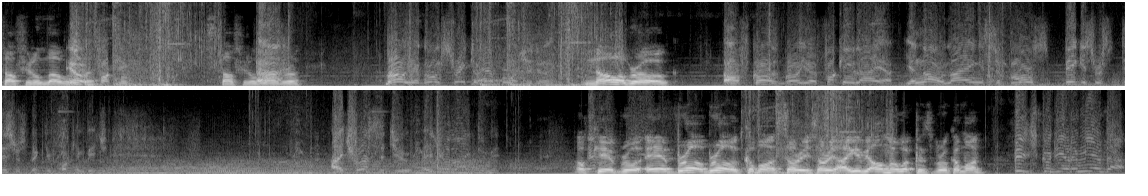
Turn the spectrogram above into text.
Astaghfirullah, You're a bro. fucking... Astaghfirullah, Ah. bro. Bro, you're going straight to hell for what you're doing. No, bro. Of course, bro, you're a fucking liar. You know, lying is the most biggest res- disrespect, you fucking bitch. I trusted you, and you lied to me. Okay, bro. Hey, bro, bro. Come on. Sorry, sorry. I give you all my weapons, bro. Come on. Bitch, good de mierda!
